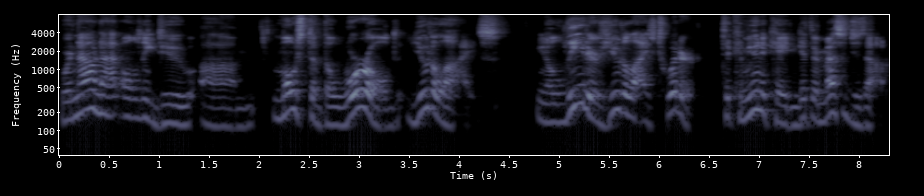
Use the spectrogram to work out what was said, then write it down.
where now not only do um, most of the world utilize, you know, leaders utilize Twitter to communicate and get their messages out.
